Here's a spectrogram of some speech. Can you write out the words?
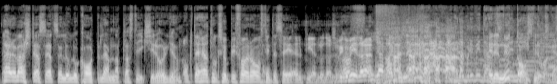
Det här är det värsta jag sett sedan Lolo Carter lämnade plastikkirurgen. Och det här togs upp i förra avsnittet säger El Pedro där, så vi går vidare. Jävla Är det nytt avsnitt? fråga?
